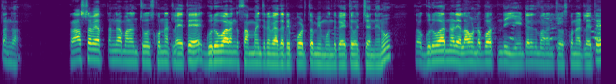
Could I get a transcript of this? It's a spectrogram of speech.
వ్యాప్తంగా. రాష్ట్ర వ్యాప్తంగా మనం చూసుకున్నట్లయితే గురువారంకి సంబంధించిన వెదర్ రిపోర్ట్తో మీ ముందుకైతే వచ్చాను నేను. సో గురువారం నాడు ఎలా ఉండబోతుంది ఏంటి అనేది మనం చూసుకున్నట్లయితే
